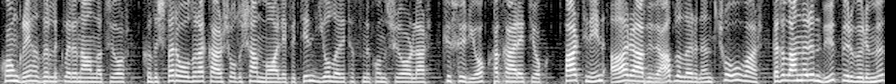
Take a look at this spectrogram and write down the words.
Kongre hazırlıklarını anlatıyor. Kılıçdaroğlu'na karşı oluşan muhalefetin yol haritasını konuşuyorlar. Küfür yok, hakaret yok. Partinin ağır abi ve ablalarının çoğu var. Katılanların büyük bir bölümü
